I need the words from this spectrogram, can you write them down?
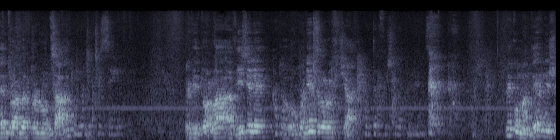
pentru a vă pronunța privitor la avizele oponenților oficiale recomandările și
